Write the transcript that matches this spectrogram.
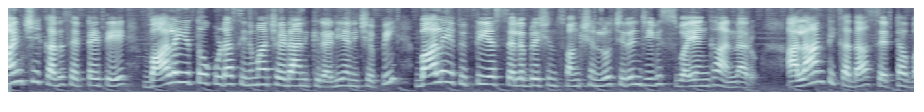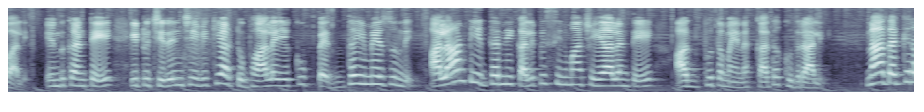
మంచి కథ సెట్ అయితే బాలయ్యతో కూడా సినిమా చేయడానికి రెడీ అని చెప్పి బాలయ్య ఫిఫ్టీ ఇయర్స్ సెలబ్రేషన్స్ ఫంక్షన్లో చిరంజీవి స్వయంగా అన్నారు. అలాంటి కథ సెట్ అవ్వాలి. ఎందుకంటే ఇటు చిరంజీవికి అటు బాలయ్యకు పెద్ద ఇమేజ్ ఉంది. అలాంటి ఇద్దరిని కలిపి సినిమా చేయాలంటే అద్భుతమైన కథ కుదరాలి. నా దగ్గర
